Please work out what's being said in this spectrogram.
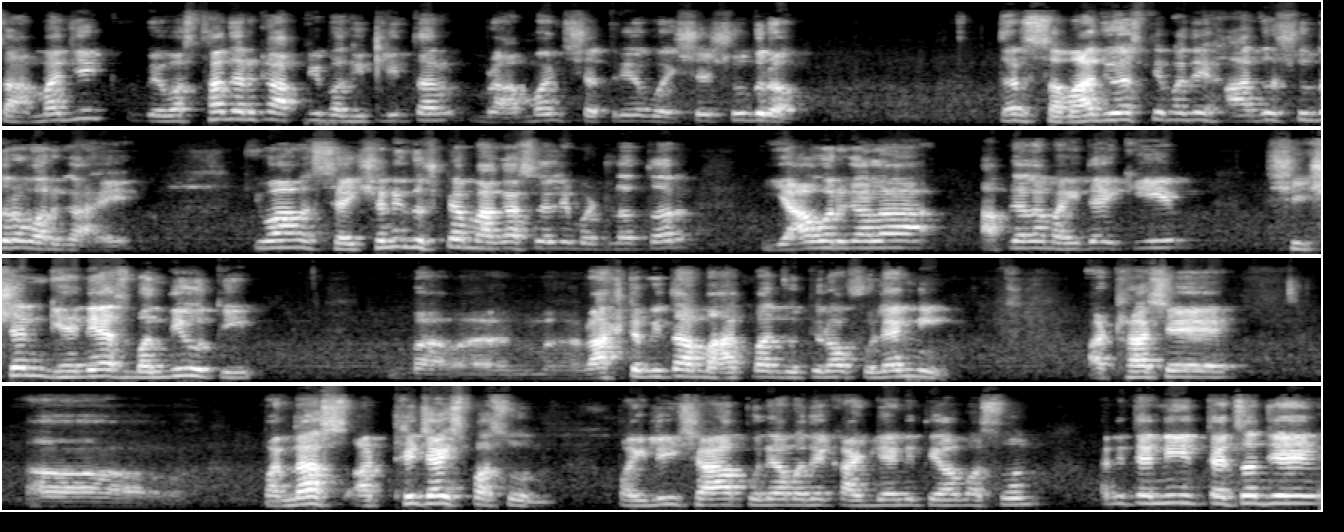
सामाजिक व्यवस्था जर का आपली बघितली तर ब्राह्मण क्षत्रिय वैश्य शूद्र तर समाज व्यवस्थेमध्ये हा जो शूद्र वर्ग आहे किंवा शैक्षणिक दृष्ट्या मागासलेले म्हटलं तर या वर्गाला आपल्याला माहीत आहे की शिक्षण घेण्यास बंदी होती. राष्ट्रपिता महात्मा ज्योतिराव फुल्यांनी अठराशे पन्नास अठ्ठेचाळीसपासून पहिली शाळा पुण्यामध्ये काढली आणि तेव्हापासून आणि त्यांनी त्याचं जे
